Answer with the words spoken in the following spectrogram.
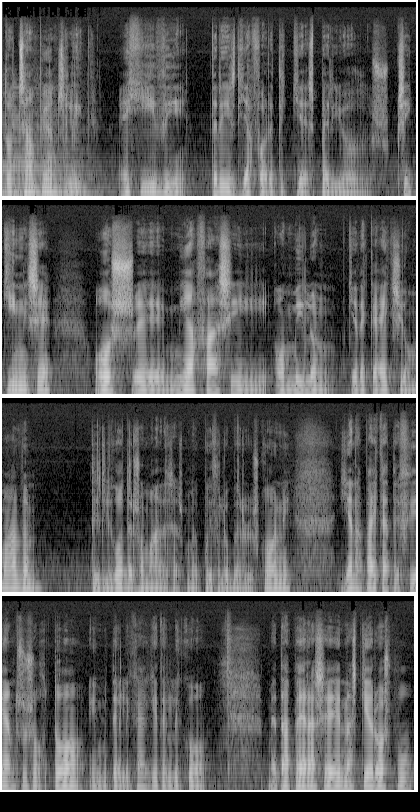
Το Champions League έχει ήδη τρεις διαφορετικές περιόδους. Ξεκίνησε ως ε, μια φάση ομίλων και 16 ομάδων τις λιγότερες ομάδες ας πούμε, που ήθελε ο Μπερλουσκόνη για να πάει κατευθείαν στους 8 ημιτελικά και τελικό. Μετά πέρασε ένας καιρός που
